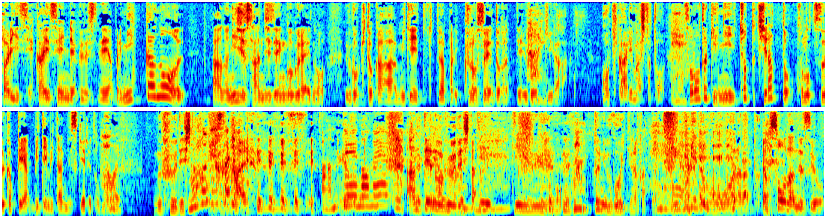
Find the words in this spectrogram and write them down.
ぱり世界戦略ですね。やっぱり3日のあの23時前後ぐらいの動きとか見ているとやっぱりクロス円とかって動きが大きくありましたと、はい、その時にちょっとちらっとこの通貨ペア見てみたんですけれども、はい無風でした。無風でしたはい、安定のね。安定の無風でした。安定っていうよりも、本当に動いてなかったです。ゆりとも思わなかった、ね、そうなんですよ。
